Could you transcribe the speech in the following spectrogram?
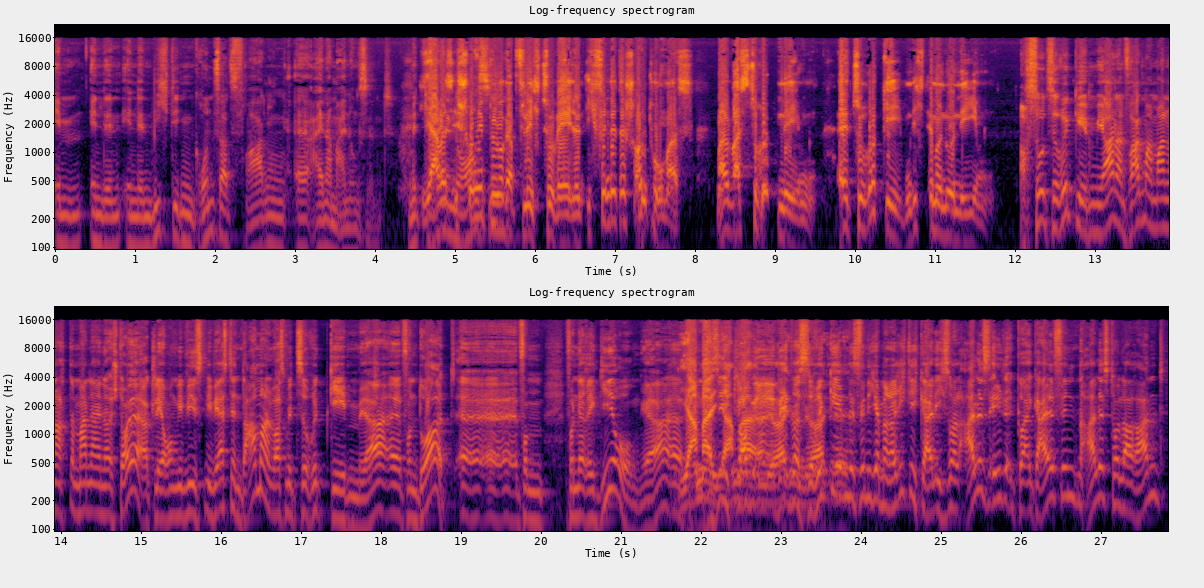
im, in, den, in den wichtigen Grundsatzfragen äh, einer Meinung sind. Mit ja, aber es ist schon eine Bürgerpflicht zu wählen. Ich finde das schon, Thomas. Mal was zurücknehmen, äh, zurückgeben, nicht immer nur nehmen. Ach so, zurückgeben, ja, dann fragen wir mal nach, mal einer Steuererklärung. Wie, wie, wie wäre es denn da mal was mit zurückgeben, ja, äh, von dort, äh, äh, vom, von der Regierung, ja. Ja, mal, also ich ja, glaube, äh, etwas zurückgeben, das finde ich immer richtig geil. Ich soll alles geil finden, alles tolerant.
